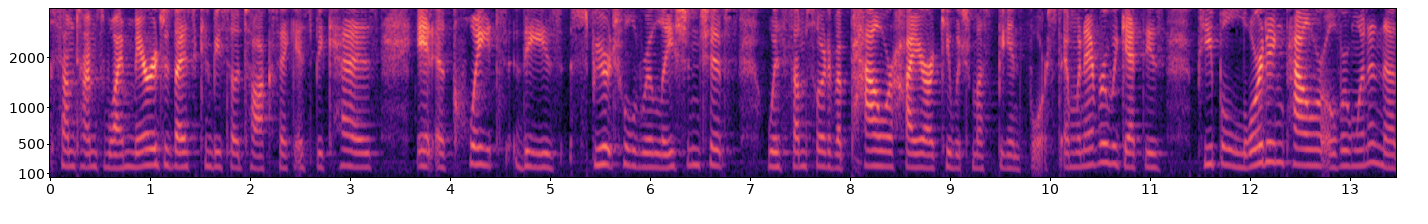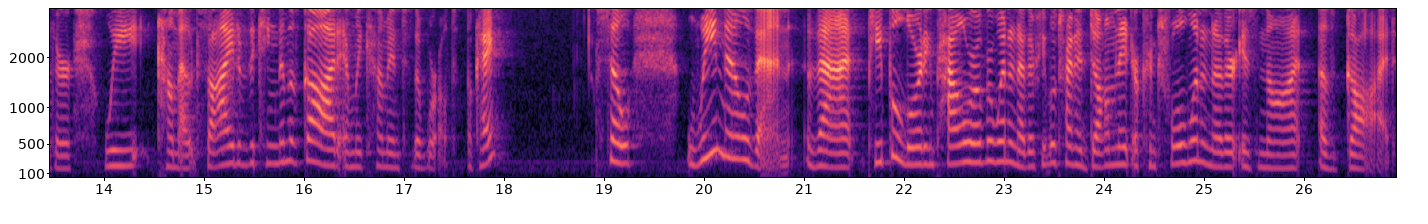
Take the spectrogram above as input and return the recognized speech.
Sometimes why marriage advice can be so toxic is because it equates these spiritual relationships with some sort of a power hierarchy which must be enforced. And whenever we get these people lording power over one another, we come outside of the kingdom of God and we come into the world. Okay? So we know then that people lording power over one another, people trying to dominate or control one another, is not of God.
